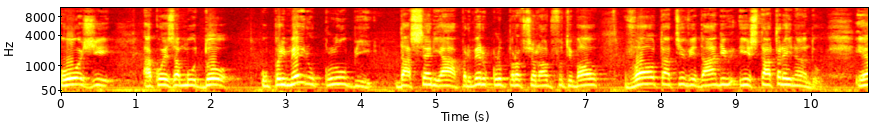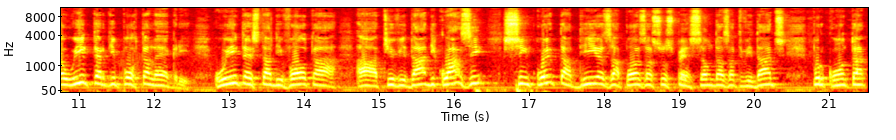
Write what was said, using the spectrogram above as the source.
Hoje a coisa mudou. O primeiro clube da Série A, primeiro clube profissional de futebol, volta à atividade e está treinando. É o Inter de Porto Alegre. O Inter está de volta à, atividade quase 50 dias após a suspensão das atividades por conta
